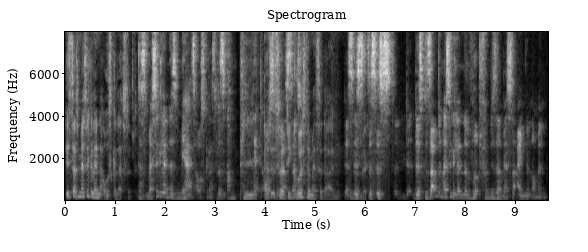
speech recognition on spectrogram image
ist das Messegelände ausgelastet? Das Messegelände ist mehr als ausgelastet. Das ist komplett Das ist halt ausgelastet. die größte Messe da in Das ist, das ist, das gesamte Messegelände wird von dieser Messe eingenommen.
